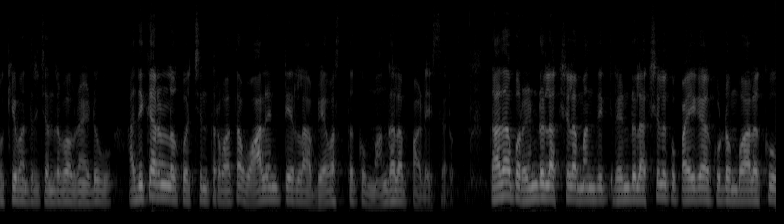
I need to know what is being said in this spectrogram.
ముఖ్యమంత్రి చంద్రబాబు నాయుడు అధికారంలోకి వచ్చిన తర్వాత వాలంటీర్ల వ్యవస్థకు మంగళం పాడేశారు. దాదాపు రెండు లక్షల మంది రెండు లక్షలకు పైగా కుటుంబాలకు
